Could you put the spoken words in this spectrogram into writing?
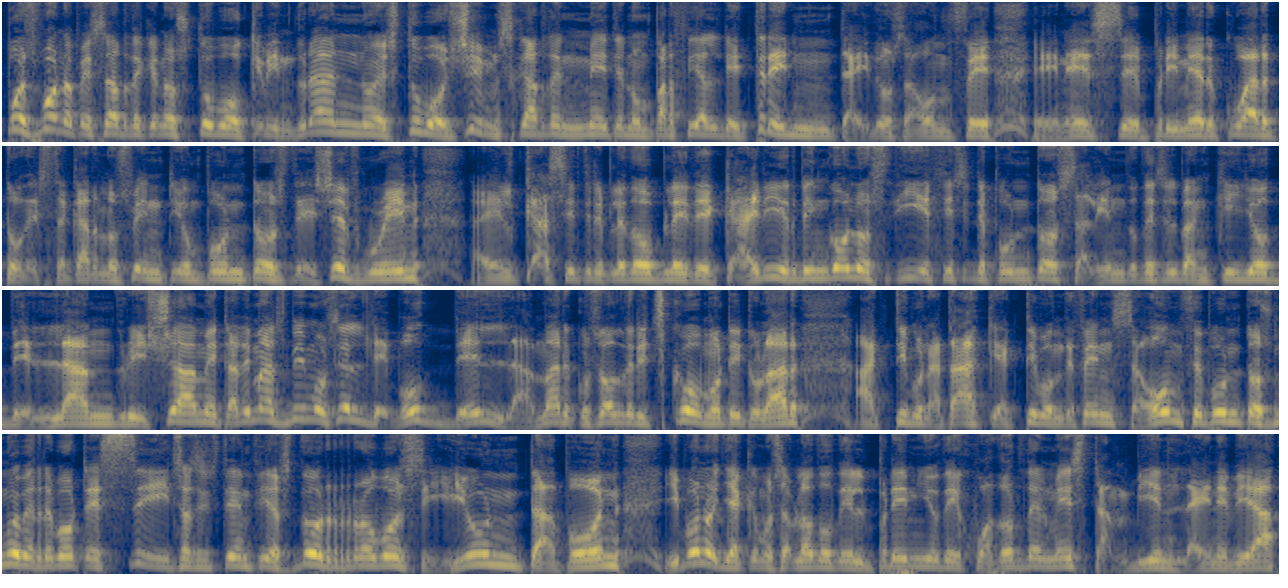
Pues bueno, a pesar de que no estuvo Kevin Durant, no estuvo James Harden, meten un parcial de 32 a 11 en ese primer cuarto. Destacar los 21 puntos de Jeff Green, el casi triple doble de Kyrie Irving, los 17 puntos saliendo desde el banquillo de Landry Shamet. Además, vimos el debut de la Marcus Aldrich como titular, activo en ataque, activo en defensa, 11 puntos, 9 rebotes, 6 asistencias, 2 robos y un tapón. Y bueno, ya que hemos hablado del premio de jugador del mes, también la NBA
